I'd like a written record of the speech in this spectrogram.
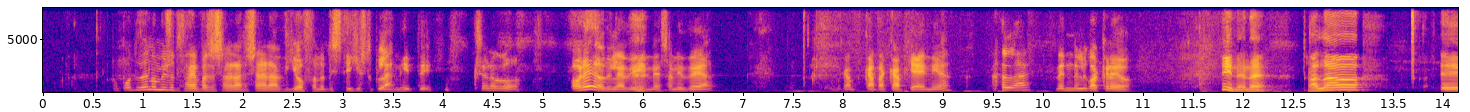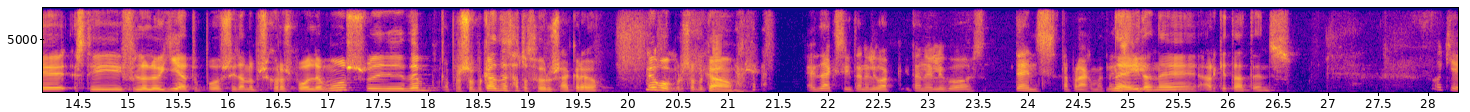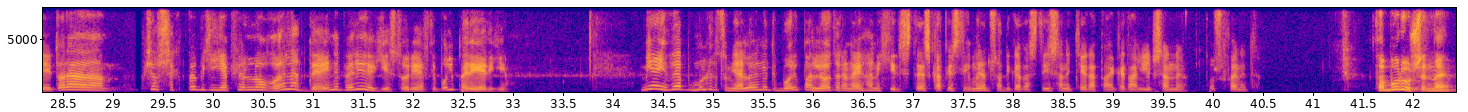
Οπότε δεν νομίζω ότι θα έβαζε σε ένα, σε ένα ραδιόφωνο τις τύχη του πλανήτη. Ξέρω εγώ. Ωραίο δηλαδή είναι σαν ιδέα. Κατά κάποια έννοια. Αλλά δεν είναι λίγο ακραίο. Είναι, ναι. Αλλά ε, στη φιλολογία του πώς ήταν ο ψυχρός πόλεμος, ε, δεν, προσωπικά δεν θα το θεωρούσα ακραίο. Εγώ προσωπικά όμως. Εντάξει, ήταν λίγο, ήταν λίγο tense τα πράγματα. Ναι, ήταν αρκετά tense. Okay, okay, τώρα ποιος εκπέμπει και για ποιο λόγο. Έλα ντε, είναι περίεργη η ιστορία αυτή, πολύ περίεργη. Μία ιδέα που μου έρχεται στο μυαλό είναι ότι μπορεί παλαιότερα να είχαν χειριστές κάποια στιγμή να τους αντικαταστήσαν και να τα εγκαταλείψανε. Πώς σου φαίνεται; Θα μπορούσε, ναι.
